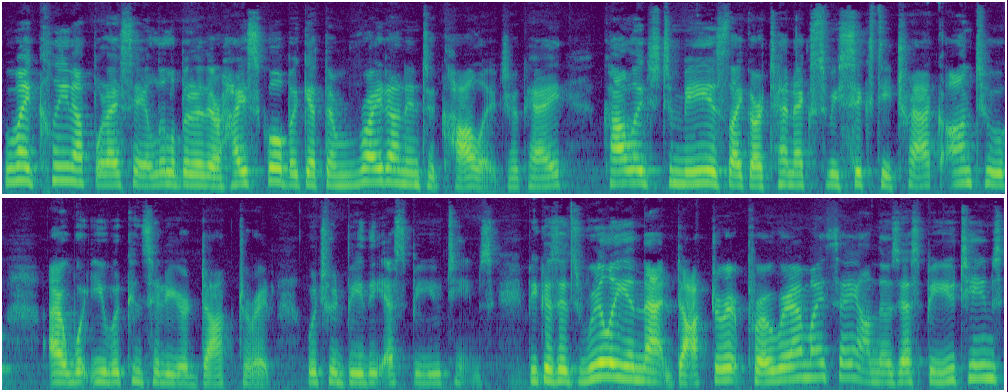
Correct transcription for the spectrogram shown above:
We might clean up what I say a little bit of their high school, but get them right on into college. Okay, college to me is like our 10x 360 track onto uh, what you would consider your doctorate, which would be the SBU teams, because it's really in that doctorate program, I say, on those SBU teams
